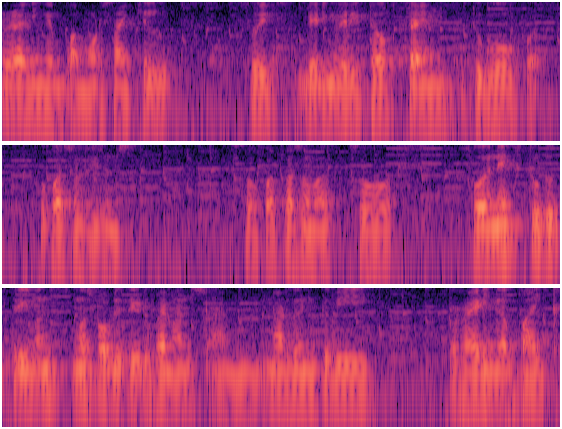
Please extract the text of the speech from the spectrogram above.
riding a, motorcycle. So it's getting very tough time to go for, for personal reasons. So for personal work. So for next two to three months most probably three to five months i'm not going to be riding a bike.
